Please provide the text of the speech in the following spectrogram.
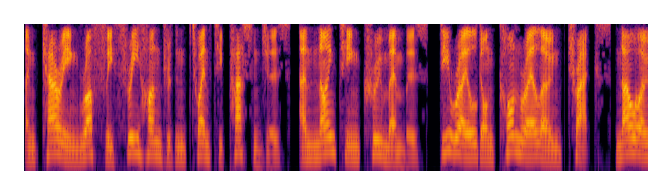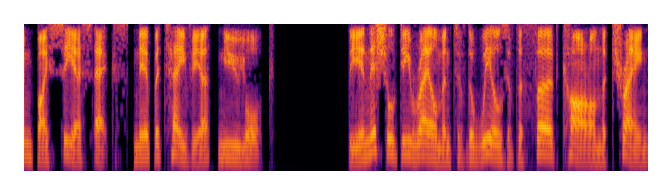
and carrying roughly 320 passengers, and 19 crew members, derailed on Conrail-owned tracks now owned by CSX near Batavia, New York. The initial derailment of the wheels of the third car on the train,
